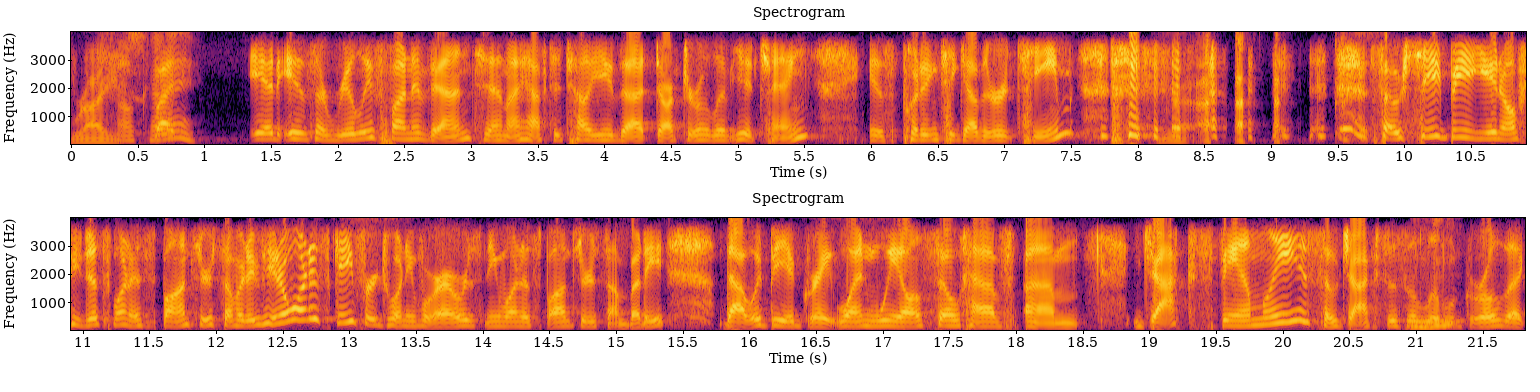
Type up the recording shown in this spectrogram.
Right. Okay. But It is a really fun event, and I have to tell you that Dr. Olivia Cheng is putting together a team. so she'd be, you know, if you just want to sponsor somebody, if you don't want to skate for 24 hours and you want to sponsor somebody, that would be a great one. We also have um, Jack's family. So Jax is a little girl that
